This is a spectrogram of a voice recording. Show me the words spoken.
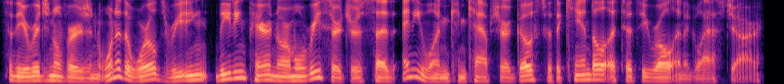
So, the original version one of the world's reading, leading paranormal researchers says anyone can capture a ghost with a candle, a Tootsie Roll, and a glass jar.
